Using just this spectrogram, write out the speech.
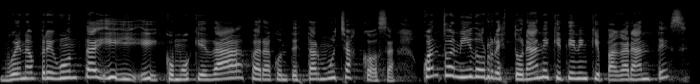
Buena pregunta y, como que da para contestar muchas cosas. ¿Cuánto han ido restaurantes que tienen que pagar antes?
